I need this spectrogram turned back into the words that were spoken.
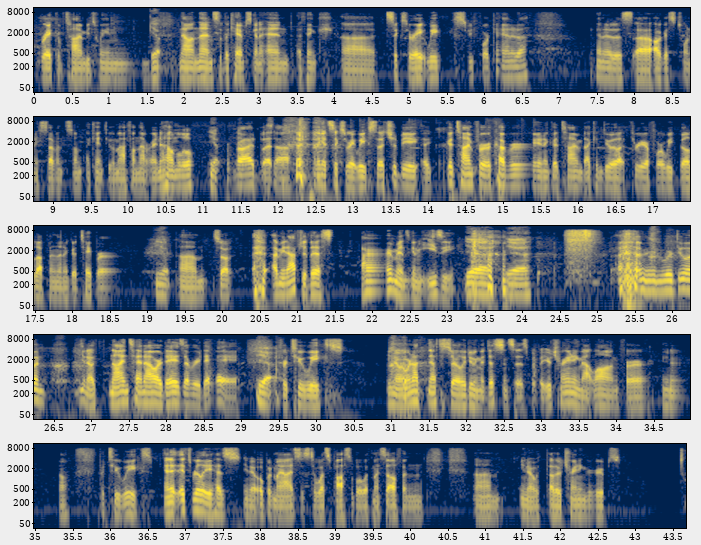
break of time between Yep. now and then. So the camp's going to end, I think, uh, six or eight weeks before Canada. Canada's uh, August 27th, so I'm, I can't do the math on that right now. I'm a little Yep. fried, but uh, I think it's six or eight weeks, so it should be a good time for recovery and a good time. I can do a three or four week build up and then a good taper. Yep. Um, so, I mean, after this, Ironman's going to be easy. Yeah. Yeah. I mean, we're doing, you know, nine, ten hour days every day Yeah. for two weeks. You know, we're not necessarily doing the distances, but, but you're training that long for, you know, for two weeks. And it, it really has, you know, opened my eyes as to what's possible with myself and, um, you know, with other training groups.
